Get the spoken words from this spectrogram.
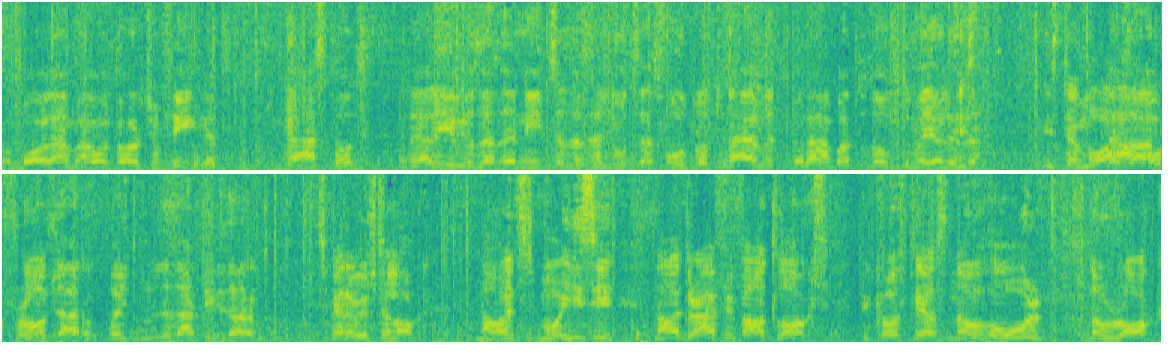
a bal lábával tartsa féket, gáztad, eléri az 1400-1800 fordulatot, elvette a lábát az autó, megy Is, előre. is there more hard off-road? vízárok, vagy lezárt vízárok. It's better with the lock. Now it's more easy. Now I drive without locks because there's no hole, no rock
